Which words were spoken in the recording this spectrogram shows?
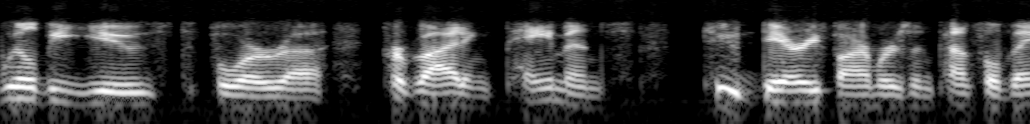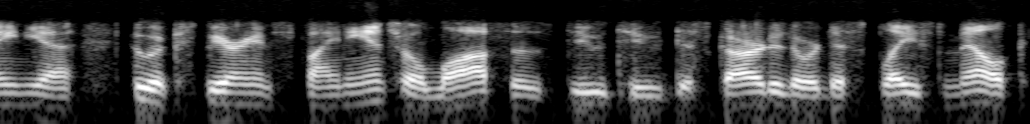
will be used for uh, providing payments to dairy farmers in Pennsylvania who experienced financial losses due to discarded or displaced milk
